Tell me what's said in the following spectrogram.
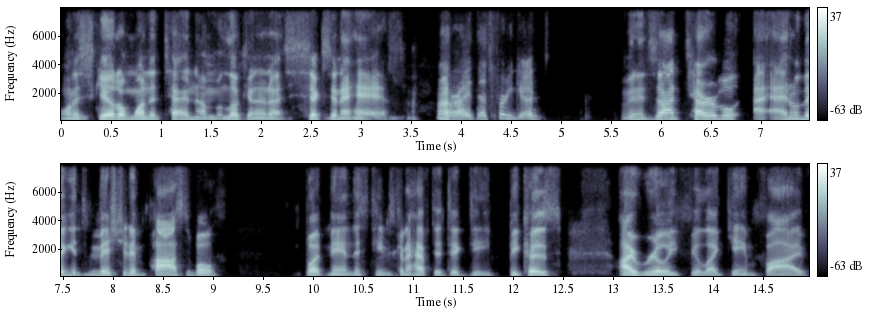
On a scale of one to ten, I'm looking at a six and a half. All right, that's pretty good. I mean, it's not terrible. I, I don't think it's mission impossible, but man, this team's going to have to dig deep because I really feel like game five.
